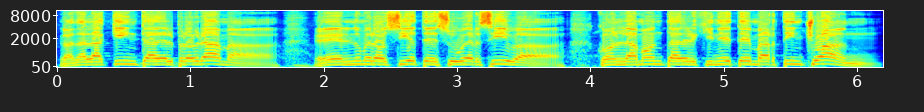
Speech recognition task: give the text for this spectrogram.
Gana la quinta del programa. El número 7 Subversiva con la monta del jinete Martín Chuan.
